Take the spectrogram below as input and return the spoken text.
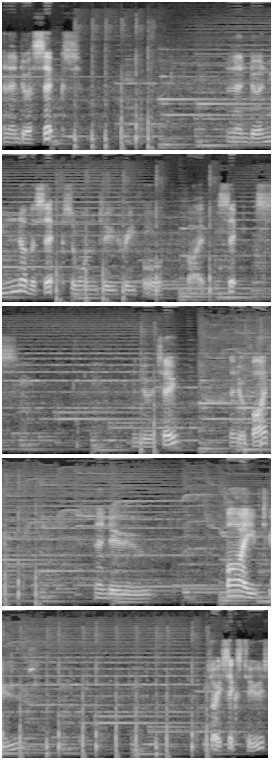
And then do a 6 and then do another six. So one, two, three, four, five, six. And do a two. Then do a five. Then do five twos. Sorry, six twos.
